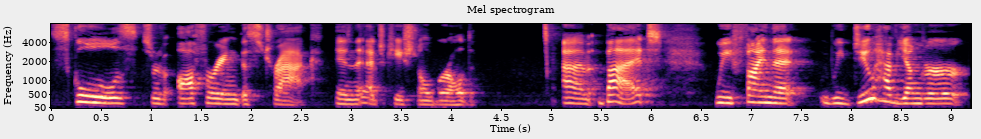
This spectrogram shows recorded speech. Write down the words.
schools sort of offering this track in the yeah. educational world. Um, but we find that we do have younger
